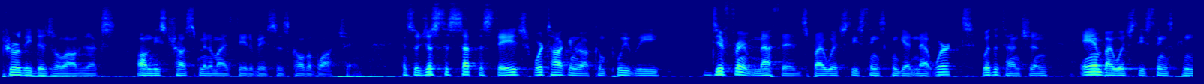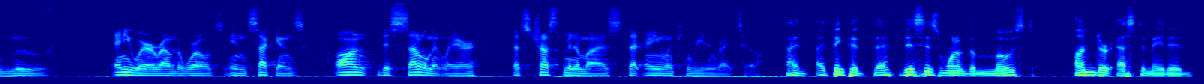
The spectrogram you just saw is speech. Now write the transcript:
purely digital objects on these trust minimized databases called a blockchain. And so, just to set the stage, we're talking about completely different methods by which these things can get networked with attention and by which these things can move anywhere around the world in seconds on this settlement layer that's trust minimized that anyone can read and write to. I, I think that, that this is one of the most underestimated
